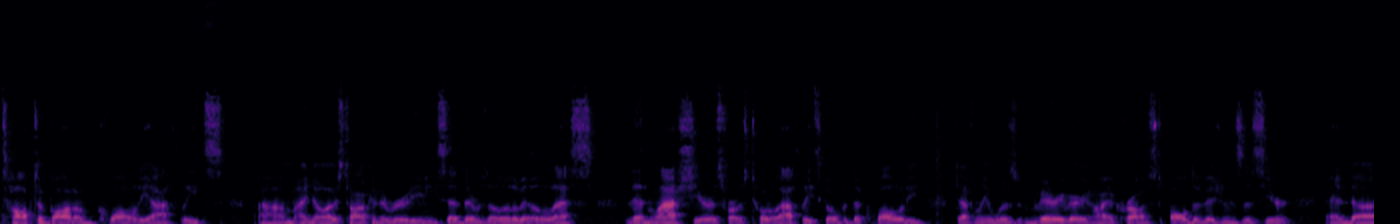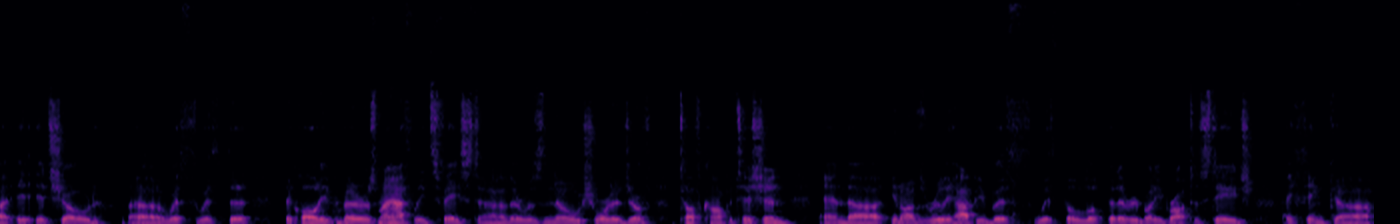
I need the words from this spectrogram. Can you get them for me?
Top to bottom, quality athletes. Um, I know I was talking to Rudy, and he said there was a little bit less than last year as far as total athletes go, but the quality definitely was very, very high across all divisions this year, and uh, it, it showed uh, with with the the quality of competitors my athletes faced. Uh, there was no shortage of tough competition, and uh, you know I was really happy with with the look that everybody brought to stage. I think uh,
